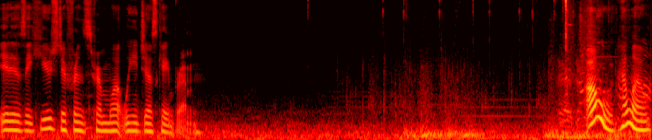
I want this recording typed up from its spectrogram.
It is a huge difference from what we just came from. Oh, hello.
